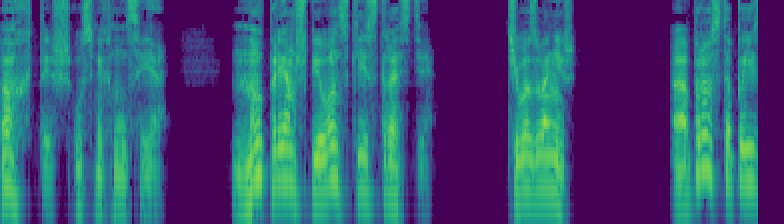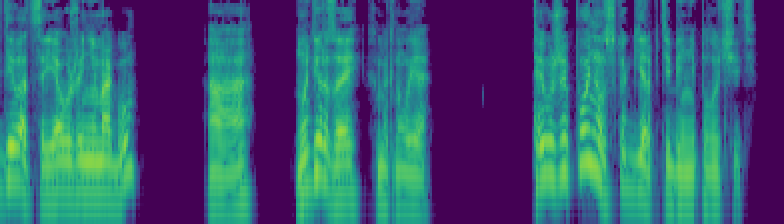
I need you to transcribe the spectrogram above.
«Ох ты ж!» — усмехнулся я. «Ну, прям шпионские страсти. Чего звонишь?» А просто поиздеваться я уже не могу? А, ну дерзай, хмыкнул я. Ты уже понял, что герб тебе не получить?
